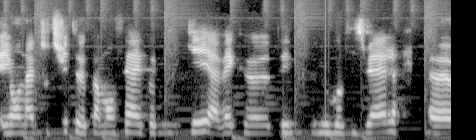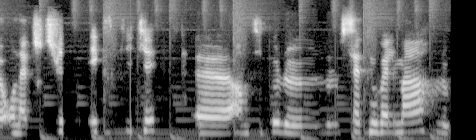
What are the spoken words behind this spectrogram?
et on a tout de suite euh, commencé à communiquer avec euh, des, nouveaux visuels. on a tout de suite expliqué un petit peu cette nouvelle marque, le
